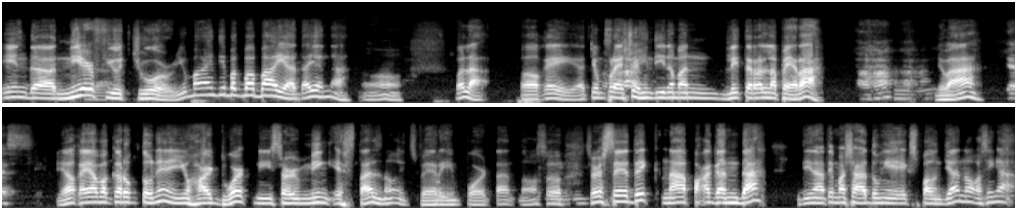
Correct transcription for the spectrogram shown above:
In the near yeah. future. Yung mga hindi magbabayad, ayan na. Oo. Wala. Okay. At yung presyo, hindi naman literal na pera. Aha. Di ba? Yes. Yeah, kaya magkarugtong yan, yung hard work ni Sir Ming Estal, no? It's very important, no? So, mm-hmm. Sir Cedric, napakaganda hindi natin masyadong i-expound yan, no? Kasi nga,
